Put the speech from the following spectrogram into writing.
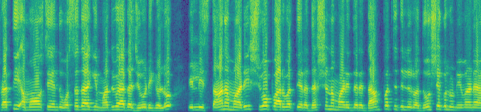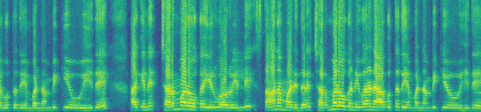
ಪ್ರತಿ ಅಮಾವಾಸ್ಯೆ ಎಂದು ಹೊಸದಾಗಿ ಮದುವೆಯಾದ ಜೋಡಿಗಳು ಇಲ್ಲಿ ಸ್ನಾನ ಮಾಡಿ ಶಿವಪಾರ್ವತಿಯರ ದರ್ಶನ ಮಾಡಿದರೆ ದಾಂಪತ್ಯದಲ್ಲಿರುವ ದೋಷಗಳು ನಿವಾರಣೆ ಆಗುತ್ತದೆ ಎಂಬ ನಂಬಿಕೆಯೂ ಇದೆ. ಹಾಗೇನೆ ಚರ್ಮ ರೋಗ ಇರುವವರು ಇಲ್ಲಿ ಸ್ನಾನ ಮಾಡಿದರೆ ಚರ್ಮ ರೋಗ ನಿವಾರಣೆ ಆಗುತ್ತದೆ ಎಂಬ ನಂಬಿಕೆಯೂ ಇದೆ.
